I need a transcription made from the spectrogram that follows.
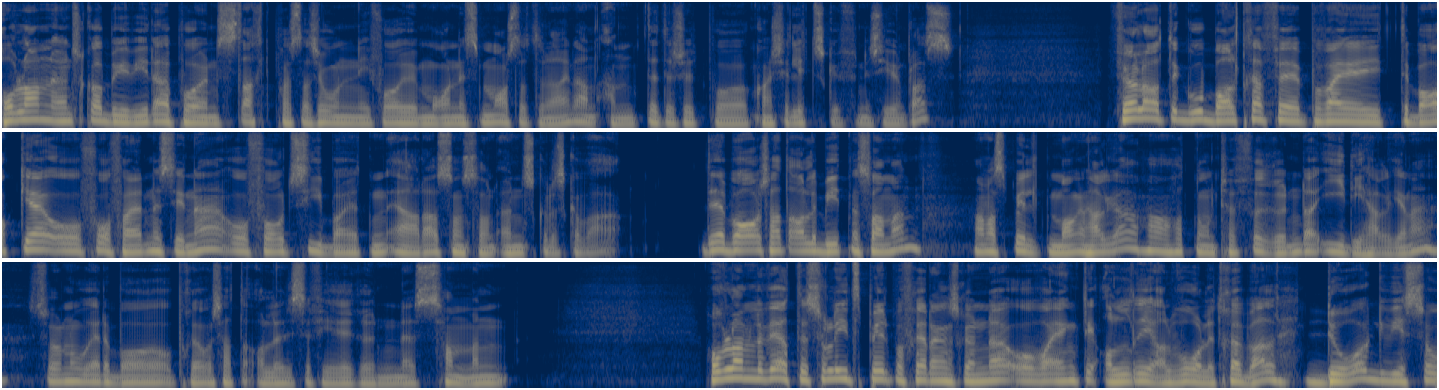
Hovland ønsker å bygge videre på en sterk prestasjon i forrige måneds masterturnering. Den endte til slutt på kanskje litt skuffende syvendeplass. Føler at det gode balltreffet er på vei tilbake og får feilene sine, og forutsigbarheten er der sånn som han ønsker det skal være. Det er bare å sette alle bitene sammen. Han har spilt mange helger, har hatt noen tøffe runder i de helgene, så nå er det bare å prøve å sette alle disse fire rundene sammen Hovland leverte solid spill på fredagens runde og var egentlig aldri i alvorlig trøbbel. Dog vi så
